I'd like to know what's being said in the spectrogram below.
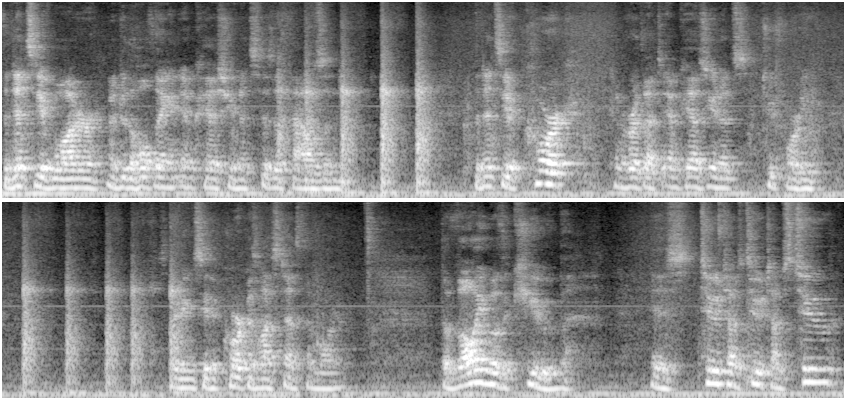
The density of water, I'm gonna do the whole thing in MKS units, is a thousand. The density of cork, convert that to MKS units, 240. So you can see the cork is less dense than water. The volume of the cube is 2 times 2 times 2.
